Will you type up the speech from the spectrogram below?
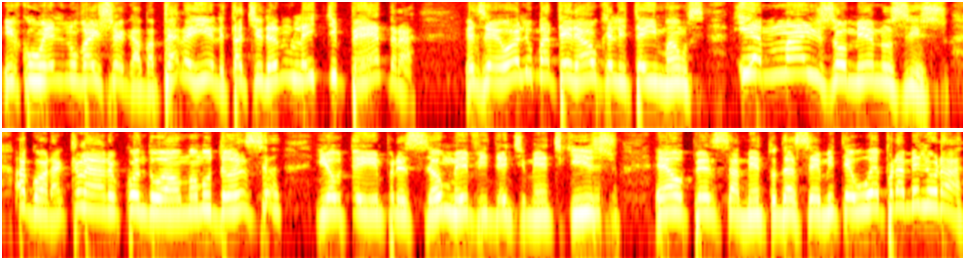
e com ele não vai chegar. Mas peraí, ele está tirando leite de pedra. Quer dizer, olha o material que ele tem em mãos. E é mais ou menos isso. Agora, claro, quando há uma mudança, e eu tenho a impressão, evidentemente, que isso é o pensamento da CMTU, é para melhorar.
